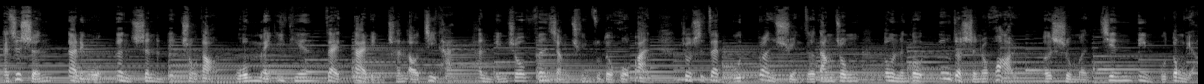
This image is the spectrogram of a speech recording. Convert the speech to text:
感谢神带领我更深的领受到，我每一天在带领晨祷祭坛和灵修分享群组的伙伴，就是在不断选择当中，都能够因着神的话语，而使我们坚定不动摇，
